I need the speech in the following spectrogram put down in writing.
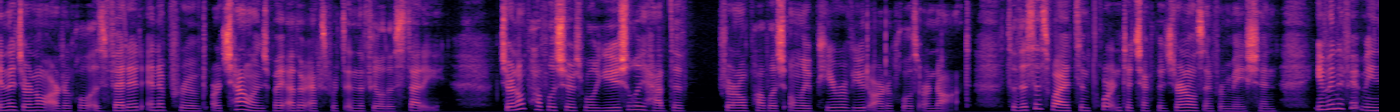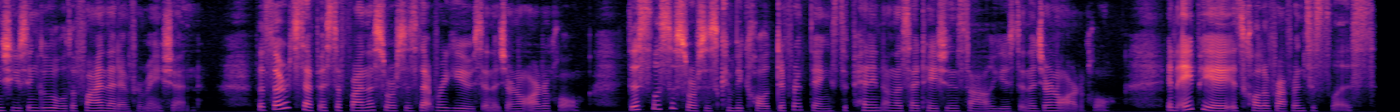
in the journal article is vetted and approved or challenged by other experts in the field of study. Journal publishers will usually have the journal publish only peer-reviewed articles or not. So this is why it's important to check the journal's information, even if it means using Google to find that information. The third step is to find the sources that were used in the journal article. This list of sources can be called different things depending on the citation style used in the journal article. In APA, it's called a references list.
